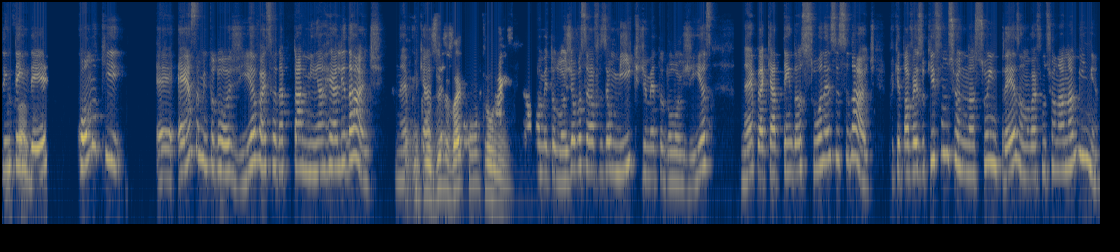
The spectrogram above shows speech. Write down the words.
entender como que é, essa metodologia vai se adaptar à minha realidade. Né? Porque, Inclusive, vai contra o Uma metodologia, você vai fazer um mix de metodologias né, para que atenda a sua necessidade. Porque talvez o que funcione na sua empresa não vai funcionar na minha.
